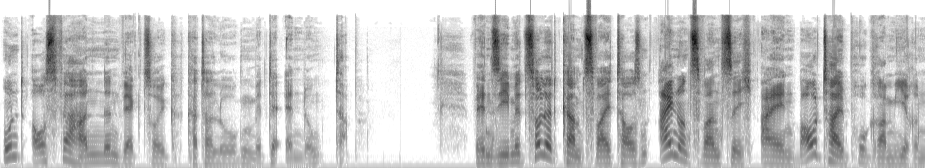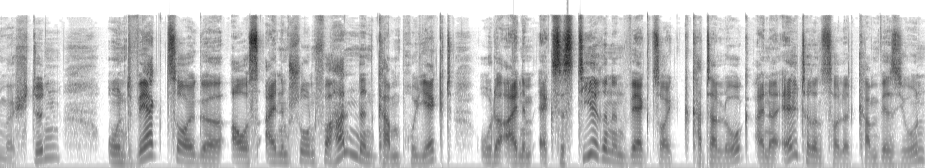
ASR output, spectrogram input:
und aus vorhandenen Werkzeugkatalogen mit der Endung Tab. Wenn Sie mit SolidCam 2021 ein Bauteil programmieren möchten und Werkzeuge aus einem schon vorhandenen CAM-Projekt oder einem existierenden Werkzeugkatalog einer älteren SolidCAM-Version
